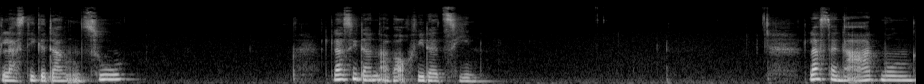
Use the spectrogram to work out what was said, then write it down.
Lass die Gedanken zu. Lass sie dann aber auch wieder ziehen. Lass deine Atmung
